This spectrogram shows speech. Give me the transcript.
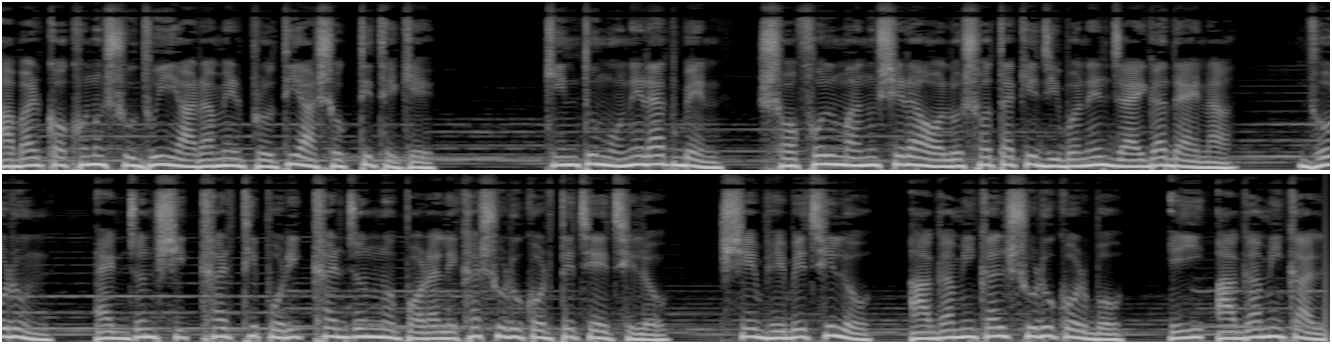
আবার কখনো শুধুই আরামের প্রতি আসক্তি থেকে। কিন্তু মনে রাখবেন, সফল মানুষেরা অলসতাকে জীবনের জায়গা দেয় না। ধরুন, একজন শিক্ষার্থী পরীক্ষার জন্য পড়ালেখা শুরু করতে চেয়েছিল। সে ভেবেছিল আগামীকাল শুরু করব। এই আগামীকাল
